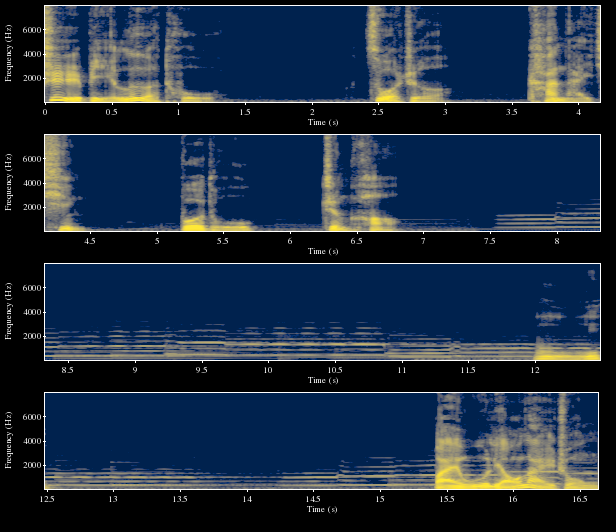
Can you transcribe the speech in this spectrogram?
士比乐土，作者：看乃庆，播读：郑浩。五，百无聊赖中，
